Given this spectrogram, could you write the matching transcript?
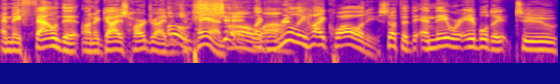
and they found it on a guy's hard drive in Oh, Japan, shit. Oh, like wow. really high quality stuff that, and they were able to to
